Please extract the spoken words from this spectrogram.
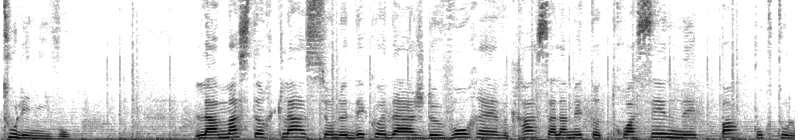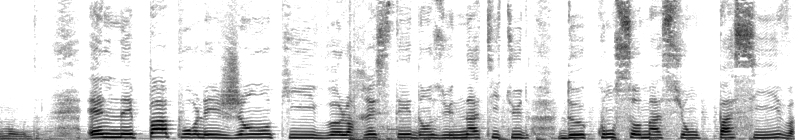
tous les niveaux. La masterclass sur le décodage de vos rêves grâce à la méthode 3C n'est pas pour tout le monde. Elle n'est pas pour les gens qui veulent rester dans une attitude de consommation passive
